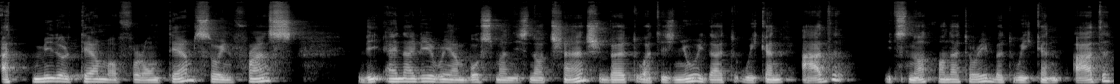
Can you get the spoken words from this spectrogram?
at middle term or for long term. So in France, the NIV reimbursement is not changed, but what is new is that we can add, it's not mandatory, but we can add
